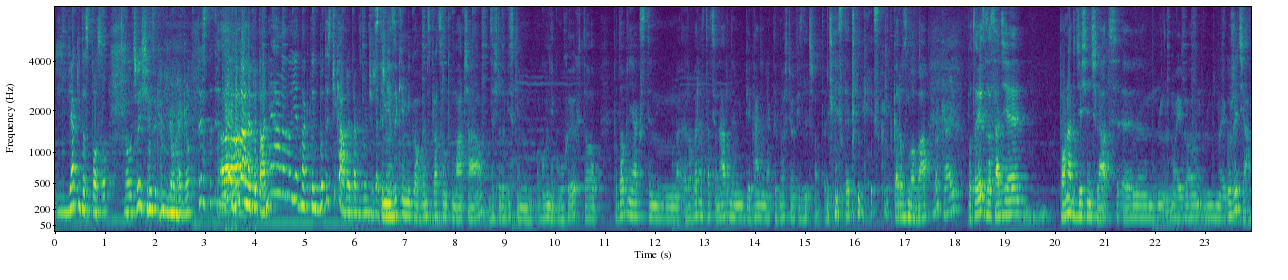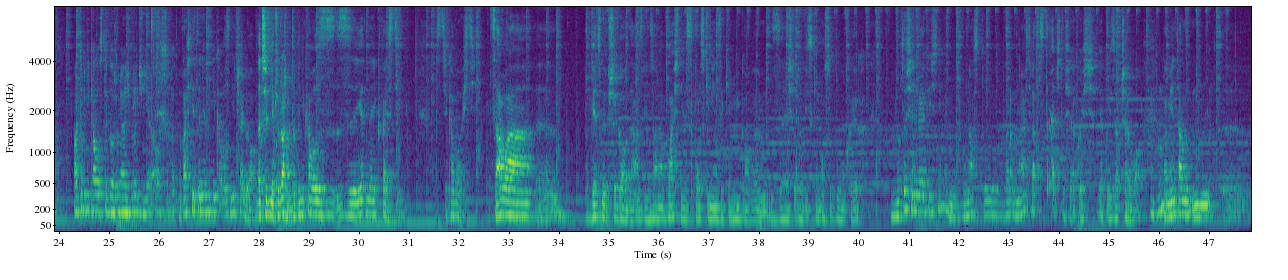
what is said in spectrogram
w jaki to sposób nauczyłeś się języka migowego? To jest nie, banalne pytanie, ale no jednak, to, bo to jest ciekawe tak w gruncie Z rzeczy. tym językiem migowym, z pracą tłumacza, ze środowiskiem ogólnie głuchych, to podobnie jak z tym rowerem stacjonarnym, bieganiem i aktywnością fizyczną, to niestety nie jest krótka rozmowa, Okej. bo to jest w zasadzie ponad 10 lat mojego, mojego życia. Ale to wynikało z tego, że miałeś w rodzinie osobę. No właśnie to nie wynikało z niczego. Znaczy nie, przepraszam, to wynikało z, z jednej kwestii, z ciekawości. Cała powiedzmy przygoda związana właśnie z polskim językiem migowym, ze środowiskiem osób głuchych, no to sięga jakieś, nie wiem, 12, 12 lat wstecz to się jakoś, jakoś zaczęło. Mhm. Pamiętam, mm,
